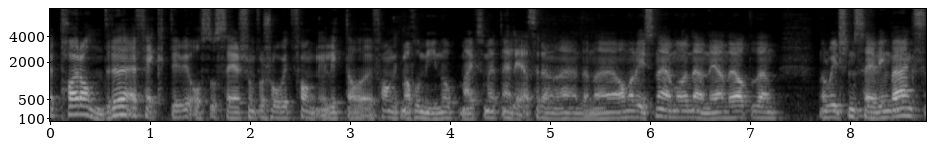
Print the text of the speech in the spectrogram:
et par andre effekter vi også ser som for så vidt fanger litt av, fanget meg for min oppmerksomhet når jeg leser denne, denne analysen. Jeg må nevne igjen det at den Norwegian Saving Banks,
